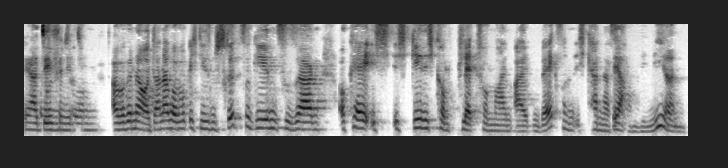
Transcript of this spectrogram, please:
Ja, definitiv. Und, ähm, aber genau, und dann aber wirklich diesen Schritt zu gehen, zu sagen, okay, ich, ich gehe nicht komplett von meinem Alten weg, sondern ich kann das ja. kombinieren.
